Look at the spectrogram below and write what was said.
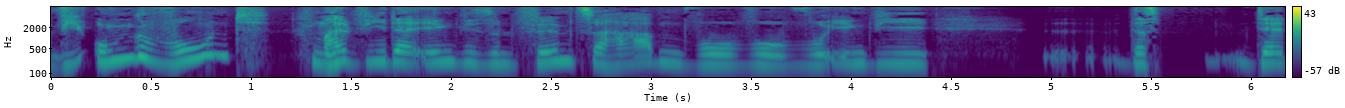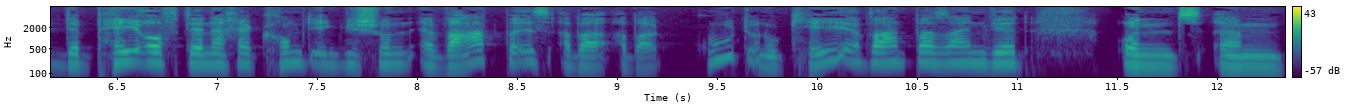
wie ungewohnt, mal wieder irgendwie so einen Film zu haben, wo, wo, wo irgendwie äh, das, der, der Payoff, der nachher kommt, irgendwie schon erwartbar ist, aber, aber gut und okay erwartbar sein wird. Und ähm,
